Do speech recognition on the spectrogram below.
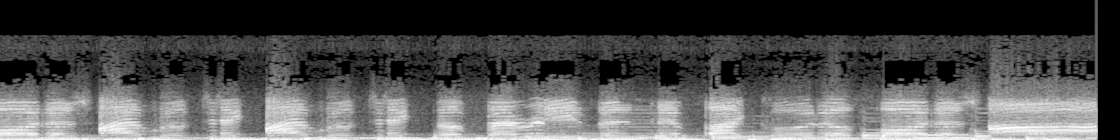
orders. I will take, I will take the ferry even if I could afford us. I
